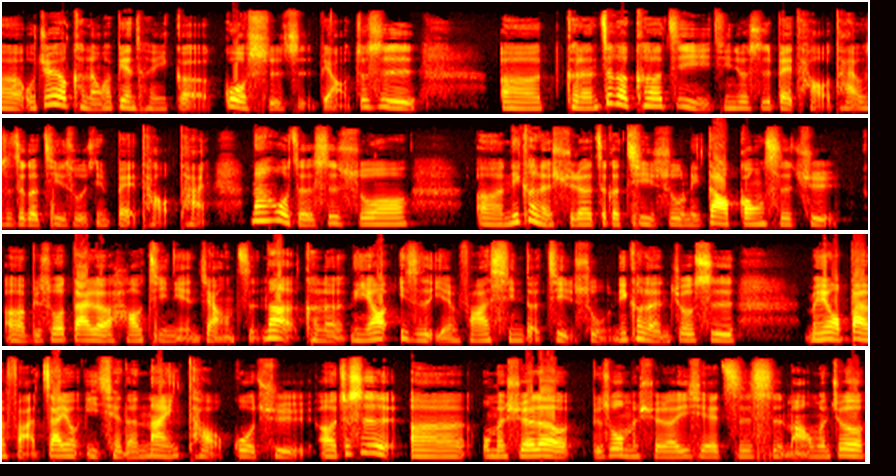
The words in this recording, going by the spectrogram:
呃，我觉得有可能会变成一个过时指标，就是呃，可能这个科技已经就是被淘汰，或是这个技术已经被淘汰。那或者是说。呃，你可能学了这个技术，你到公司去，呃，比如说待了好几年这样子，那可能你要一直研发新的技术，你可能就是没有办法再用以前的那一套过去，呃，就是呃，我们学了，比如说我们学了一些知识嘛，我们就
